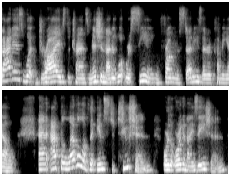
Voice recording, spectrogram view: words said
That is what drives the transmission. That is what we're seeing from the studies that are coming out. And at the level of the institution or the organization,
